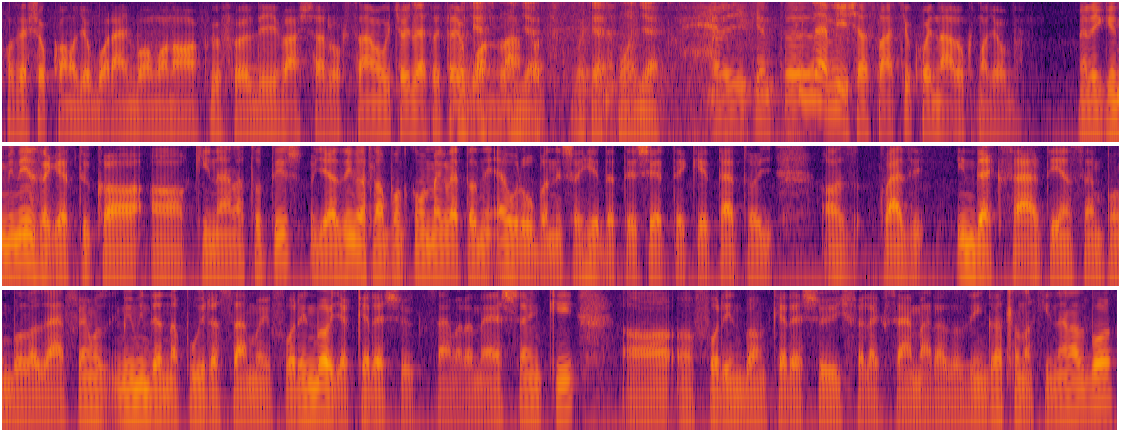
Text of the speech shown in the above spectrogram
azért sokkal nagyobb arányban van a külföldi vásárlók száma, úgyhogy lehet, hogy te vagy jobban ezt mondják, látod. Vagy ezt mondják. Mert egyébként... Nem, mi is ezt látjuk, hogy náluk nagyobb. Mert egyébként mi nézegettük a, a kínálatot is, ugye az ingatlan.com meg lehet adni euróban is a hirdetés értékét, tehát hogy az kvázi indexált ilyen szempontból az árfolyamhoz. Mi minden nap újra számoljuk forintba, hogy a keresők számára ne essen ki, a, a forintban kereső ügyfelek számára az az ingatlan a kínálatból,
